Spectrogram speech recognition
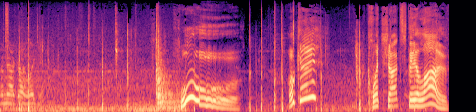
I mean, I kind of like it. Ooh. Okay. Clutch shots stay alive.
